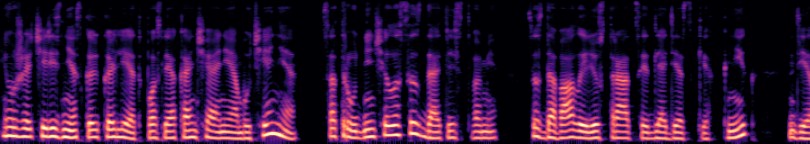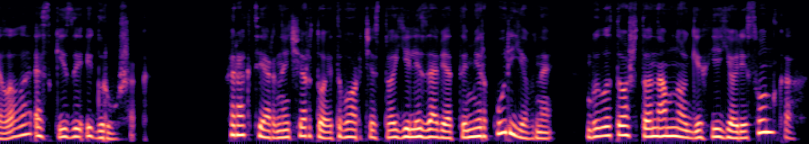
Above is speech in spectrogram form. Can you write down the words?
и уже через несколько лет после окончания обучения сотрудничала с издательствами, создавала иллюстрации для детских книг, делала эскизы игрушек. Характерной чертой творчества Елизаветы Меркурьевны было то, что на многих ее рисунках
